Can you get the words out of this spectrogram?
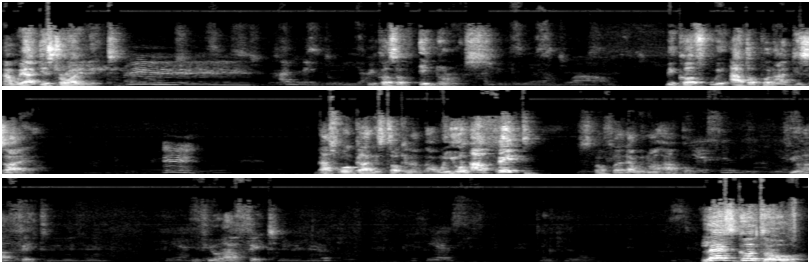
And we are destroying it Mm. Hallelujah. because of ignorance. Hallelujah. Wow. Because we act upon our desire. Mm. That's what God is talking about. When you have faith, stuff like that will not happen. Yes, indeed. Yes. If you have faith. Yes. If you have faith. Yes. Thank you, Lord. Let's go to,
